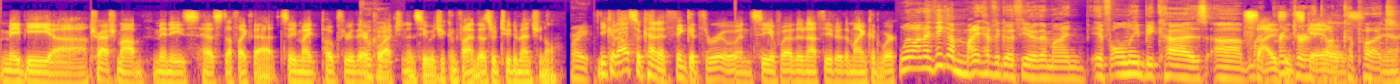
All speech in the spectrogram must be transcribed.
maybe uh, Trash Mob Minis has stuff like that. So you might poke through their Okay. collection and see what you can find. Those are two dimensional. Right. You could also kind of think it through and see if whether or not Theater of the Mind could work. Well, and I think I might have to go theater of the mind if only because uh, my Size printer has gone kaput. yeah.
